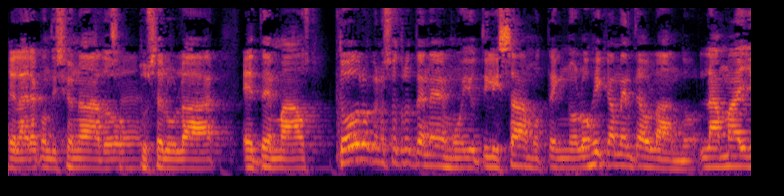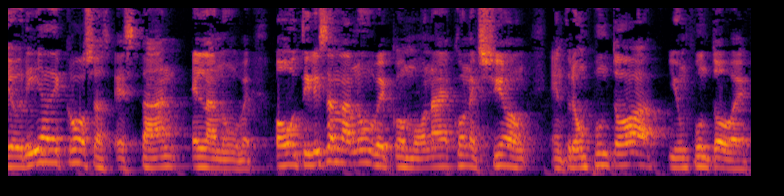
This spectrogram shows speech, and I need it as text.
el aire acondicionado, tu celular, este mouse, todo lo que nosotros tenemos y utilizamos tecnológicamente hablando, la mayoría de cosas están en la nube o utilizan la nube como una conexión entre un punto A y un punto B.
